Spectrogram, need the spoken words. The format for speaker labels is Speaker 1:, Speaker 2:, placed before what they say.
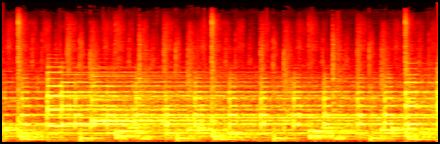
Speaker 1: Thank you.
